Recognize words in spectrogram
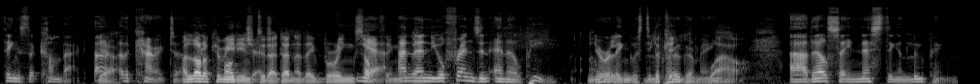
things that come back. Uh, Yeah. The character. a lot of comedians do object. that, don't they? They bring something. Yeah, and that they- then your friends in NLP, neuro linguistic look at programming. Wow. Uh, they'll say nesting and looping.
